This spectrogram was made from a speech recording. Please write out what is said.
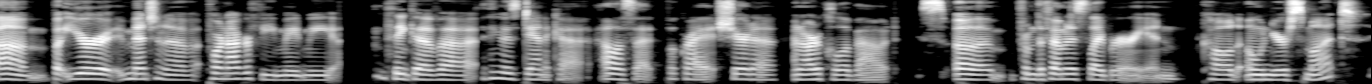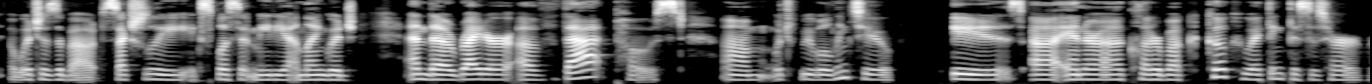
Um, but your mention of pornography made me think of uh, I think it was Danika Ellis at Book Riot shared a, an article about uh, from the feminist librarian called "Own Your Smut," which is about sexually explicit media and language. And the writer of that post, um, which we will link to, is uh, Anna Clutterbuck Cook, who I think this is her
